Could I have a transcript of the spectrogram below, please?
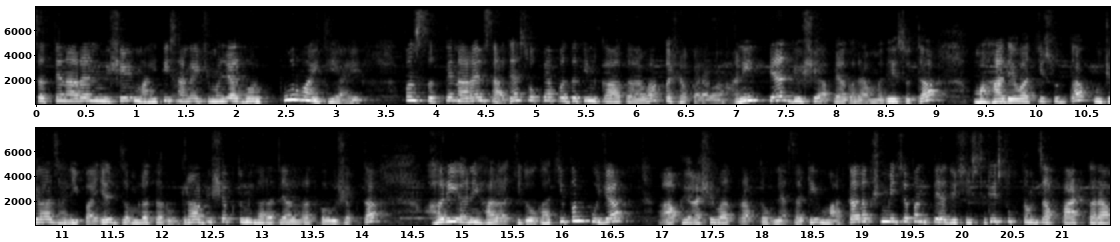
सत्यनारायणविषयी माहिती सांगायची म्हणल्यावर भरपूर माहिती आहे. पण सत्यनारायण साध्या सोप्या पद्धतीने का करावा कशा करावा? आणि त्याच दिवशी आपल्या घरामध्ये सुद्धा महादेवाची सुद्धा पूजा झाली पाहिजे. जमलं तर रुद्राभिषेक तुम्ही घरातल्या घरात करू शकता. हरी आणि हराची दोघाची पण पूजा आप आशीर्वाद प्राप्त होण्यासाठी. माता लक्ष्मीचं पण त्या दिवशी श्री सुक्तमचा पाठ करा.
